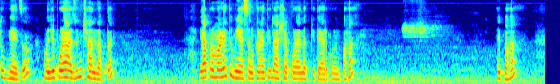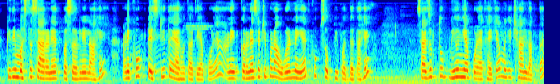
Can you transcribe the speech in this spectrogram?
तूप घ्यायचं. म्हणजे पोळ्या अजून छान लागतात. याप्रमाणे तुम्ही या संक्रांतीला अशा पोळ्या नक्की तयार करून पहा. हे पहा. किती मस्त सारण्यात पसरलेलं आहे आणि खूप टेस्टी तयार होतात या पोळ्या आणि करण्यासाठी पण अवघड नाही आहेत. खूप सोपी पद्धत आहे. साजूक तूप घेऊन या पोळ्या खायच्या. म्हणजे छान लागतात.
